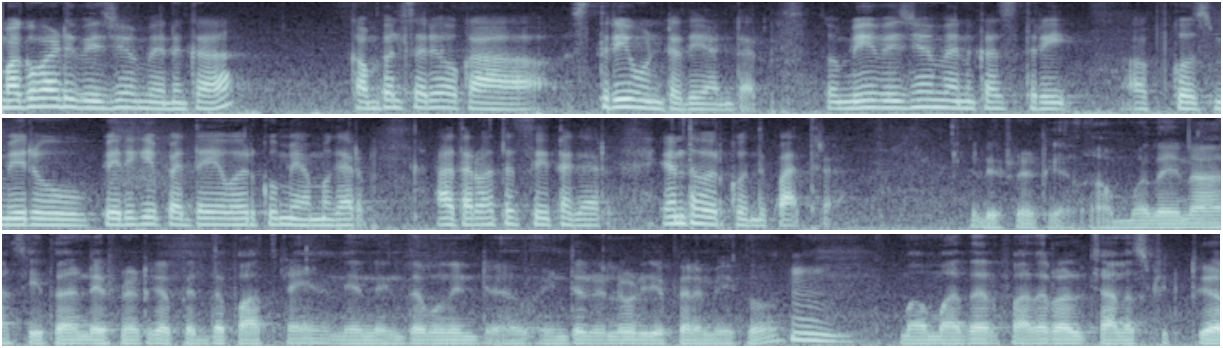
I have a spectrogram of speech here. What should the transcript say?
మగవాడి విజయం వెనుక కంపల్సరీ ఒక స్త్రీ ఉంటుంది అంటారు. సో మీ విజయం వెనుక స్త్రీ అఫ్ కోర్స్ మీరు పెరిగి పెద్ద అయ్యే వరకు మీ అమ్మగారు ఆ తర్వాత సీత గారు ఎంతవరకు ఉంది పాత్ర? డెఫినెట్గా అమ్మదైనా సీత డెఫినెట్గా పెద్ద పాత్ర. నేను ఇంతకుముందు ఇంట ఇంటర్వ్యూలో కూడా చెప్పాను మీకు. మా మదర్ ఫాదర్ వాళ్ళు చాలా స్ట్రిక్ట్గా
